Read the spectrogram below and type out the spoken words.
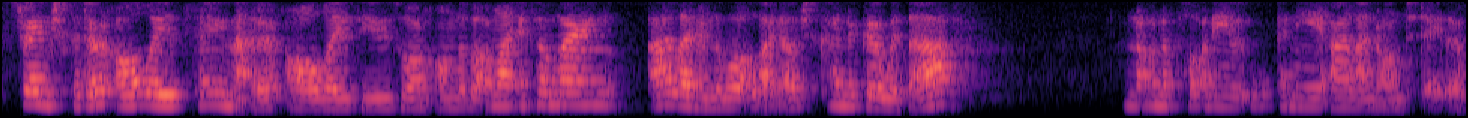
strange because I don't always, saying that, I don't always use one on the bottom. Like if I'm wearing eyeliner in the waterline, I'll just kind of go with that. I'm not going to put any any eyeliner on today though.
